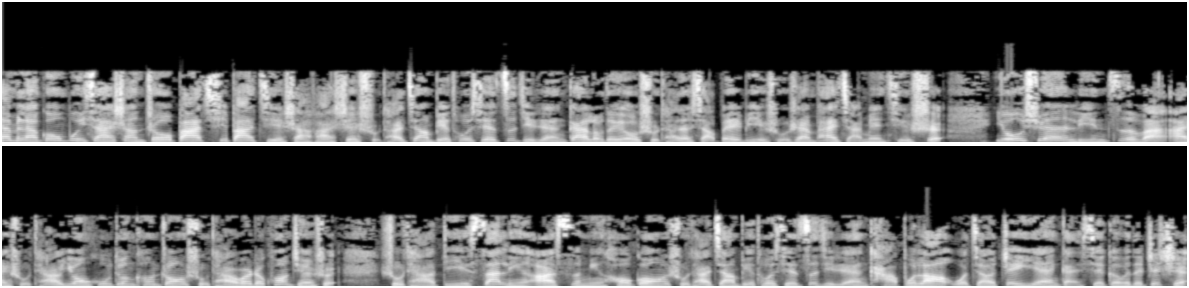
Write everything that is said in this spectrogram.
下面来公布一下上周八七八节沙发是薯条酱，别拖鞋，自己人盖楼的有薯条的小 baby，蜀山派假面骑士，优轩林字晚爱薯条，用户蹲坑中薯条味的矿泉水，薯条第三零二四名后宫，薯条酱别拖鞋，自己人卡布捞，我叫这言，感谢各位的支持。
